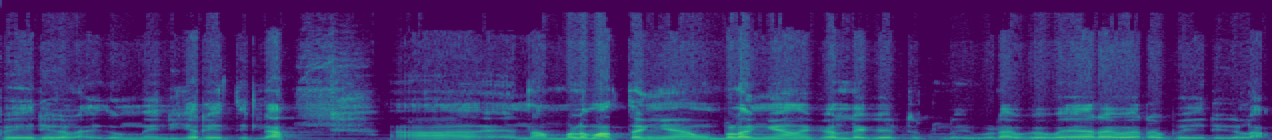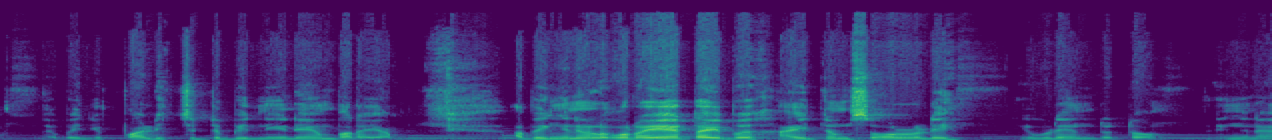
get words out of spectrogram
പേരുകളാണ് ഇതൊന്നും എനിക്കറിയത്തില്ല. നമ്മൾ മത്തങ്ങ ഉമ്പളങ്ങ എന്നൊക്കെ അല്ലേ കേട്ടിട്ടുള്ളൂ. ഇവിടെ വേറെ വേറെ പേരുകളാണ് അപ്പോൾ ഇനി പഠിച്ചിട്ട് പിന്നീട് ഞാൻ പറയാം. അപ്പോൾ ഇങ്ങനെയുള്ള കുറേ ടൈപ്പ് ഐറ്റംസ് ഓൾറെഡി ഇവിടെ ഉണ്ട് കേട്ടോ ഇങ്ങനെ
